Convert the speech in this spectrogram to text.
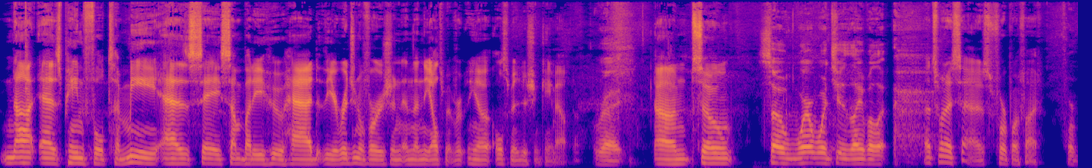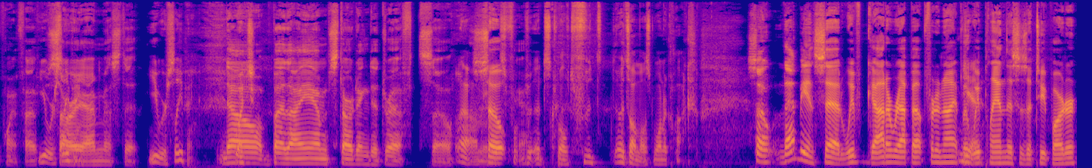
not as painful to me as say somebody who had the original version and then the ultimate you know ultimate edition came out. Right. um, so So where would you label it? that's what i said it was 4.5 Four point five. You were sorry, sleeping. I missed it. you were sleeping No, but I am starting to drift. So Well, I mean, So- it's, four- it's twelve. It's, it's almost one o'clock. So that being said, we've got to wrap up for tonight, but Yeah. we planned this as a two-parter.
